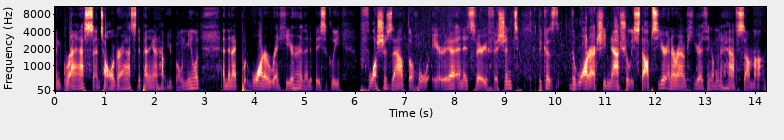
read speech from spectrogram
and grass and tall grass, depending depending on how you bone meal it. And then I put water right here, and then it basically flushes out the whole area, and it's very efficient because the water actually naturally stops here, and around here I think I'm going to have some... Uh,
